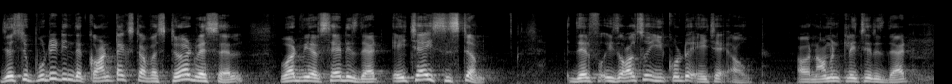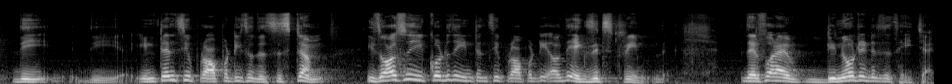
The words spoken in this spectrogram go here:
Just to put it in the context of a stirred vessel, what we have said is that H i system therefore, is also equal to H i out. Our nomenclature is that the, the intensive properties of the system is also equal to the intensive property of the exit stream therefore, I have denoted it as H i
